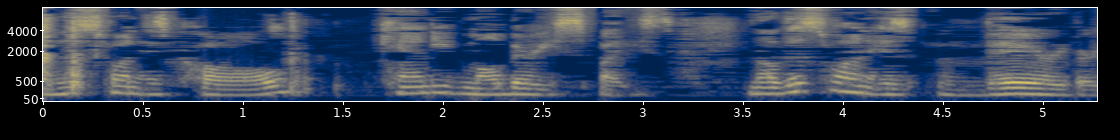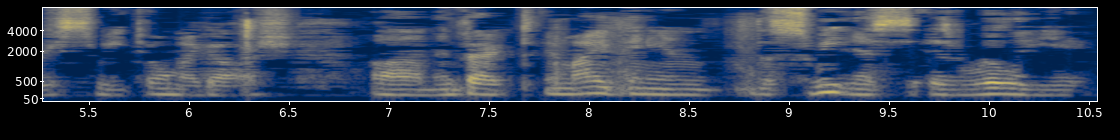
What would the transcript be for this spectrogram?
And this one is called Candied Mulberry Spice. Now this one is very, very sweet. Oh my gosh. Um, in fact, in my opinion, the sweetness is really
